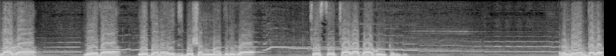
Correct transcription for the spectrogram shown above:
లాగా లేదా ఏదైనా ఎగ్జిబిషన్ మాదిరిగా చేస్తే చాలా బాగుంటుంది. రెండు వందల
